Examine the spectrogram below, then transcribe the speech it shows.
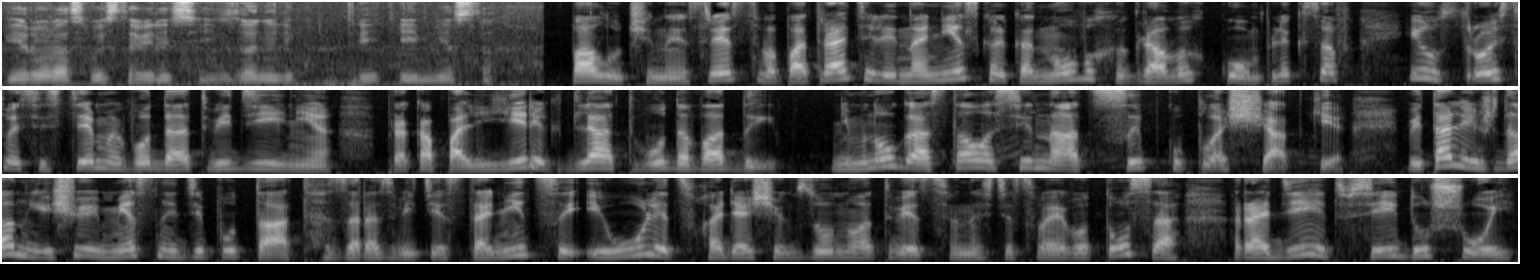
Первый раз выставились и заняли третье место. Полученные средства потратили на несколько новых игровых комплексов и устройство системы водоотведения, прокопали ерик для отвода воды. Немного осталось и на отсыпку площадки. Виталий Ждан еще и местный депутат. За развитие станицы и улиц, входящих в зону ответственности своего ТОСа, радеет всей душой.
